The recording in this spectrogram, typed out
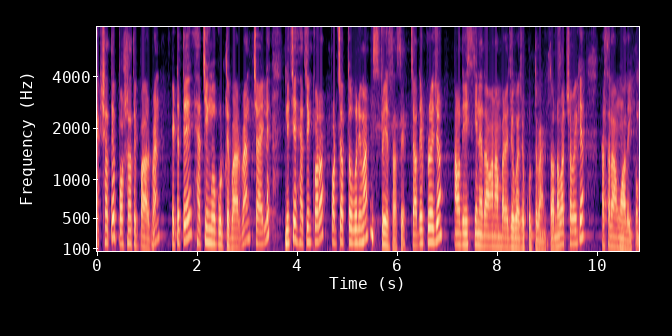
একসাথে বসাতে পারবেন। এটাতে হ্যাচিংও করতে পারবেন। চাইলে নিচে হ্যাচিং করার পর্যাপ্ত পরিমাণ স্পেস আছে। যাদের প্রয়োজন আমাদের স্ক্রিনে দেওয়া নাম্বারে যোগাযোগ করতে পারেন। ধন্যবাদ সবাইকে। আসসালামু আলাইকুম।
